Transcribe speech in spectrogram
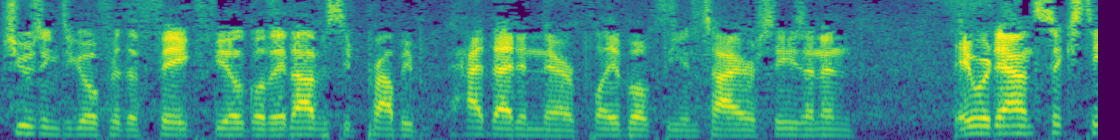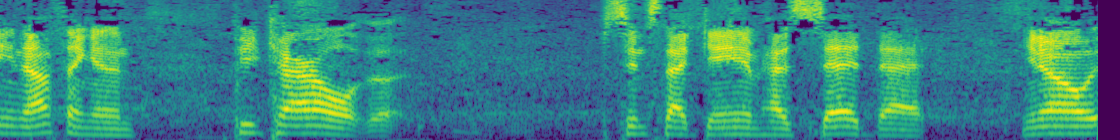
choosing to go for the fake field goal, they'd obviously probably had that in their playbook the entire season, and they were down 16 nothing. And Pete Carroll, uh, since that game, has said that, you know,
